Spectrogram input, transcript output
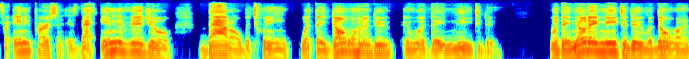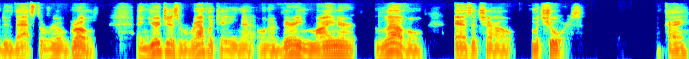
for any person is that individual battle between what they don't want to do and what they need to do. What they know they need to do but don't want to do. That's the real growth. And you're just replicating that on a very minor level as a child matures. Okay.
